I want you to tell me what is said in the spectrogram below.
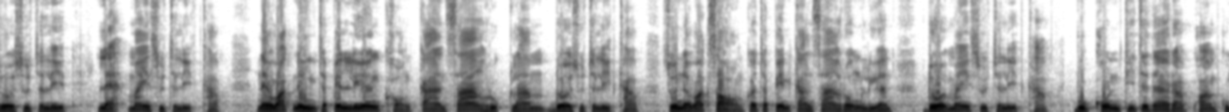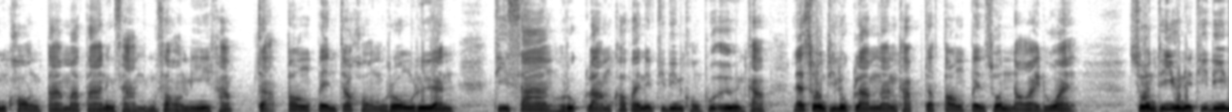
โดยสุจริตและไม่สุจริตครับ ในวรรคหนึ่งจะเป็นเรื่องของการสร้างรุกล้ำโดยสุจริตครับ ส่วนในวรรคสองก็จะเป็นการสร้างโรงเรือนโดยไม่สุจริตครับ บุคคลที่จะได้รับความคุ้มครองตามมาตรา 1312 นี้ครับ จะต้องเป็นเจ้าของโรงเรือนที่สร้างรุกล้ำเข้าไปในที่ดินของผู้อื่นครับ และส่วนที่ลุกล้ำนั้นครับจะต้องเป็นส่วนน้อยด้วย ส่วนที่อยู่ในที่ดิน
